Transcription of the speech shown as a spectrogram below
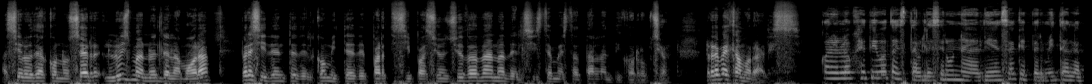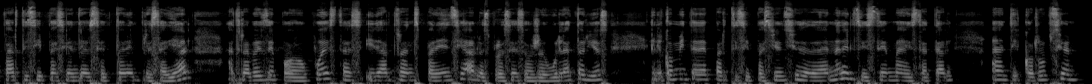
Así lo dio a conocer Luis Manuel de la Mora, presidente del Comité de Participación Ciudadana del Sistema Estatal Anticorrupción. Rebeca Morales con el objetivo de establecer una alianza que permita la participación del sector empresarial a través de propuestas y dar transparencia a los procesos regulatorios, el Comité de Participación Ciudadana del Sistema Estatal Anticorrupción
